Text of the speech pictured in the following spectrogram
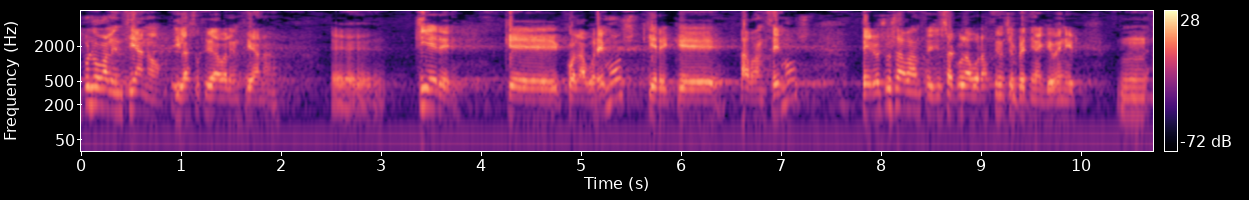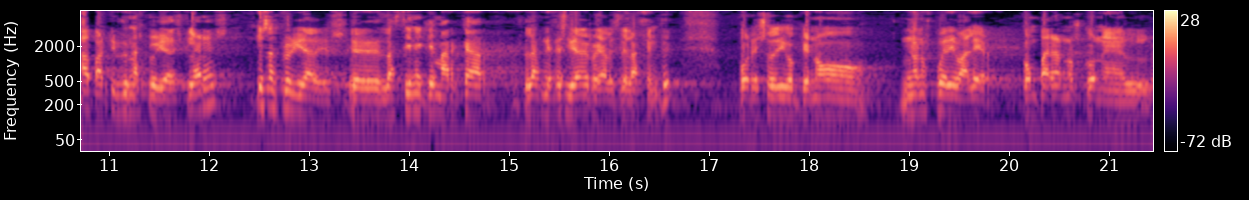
pueblo valenciano y la sociedad valenciana eh, quiere que colaboremos, quiere que avancemos, pero esos avances y esa colaboración siempre tiene que venir mm, a partir de unas prioridades claras, que esas prioridades eh, las tiene que marcar las necesidades reales de la gente. Por eso digo que no, no nos puede valer compararnos con el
